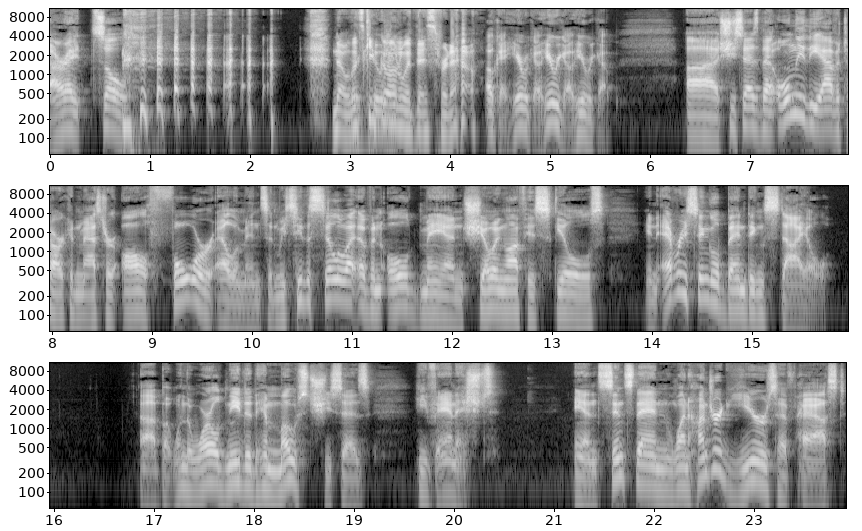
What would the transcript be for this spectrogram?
All right, so No, let's keep going it. with this for now. okay, here we go. Here we go. Here we go. Uh, she says that only the Avatar can master all four elements, and we see the silhouette of an old man showing off his skills in every single bending style. Uh, but when the world needed him most, she says, he vanished. And since then, 100 years have passed,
